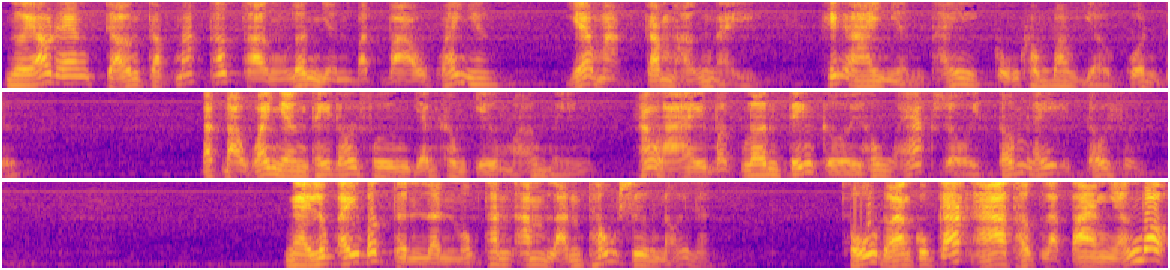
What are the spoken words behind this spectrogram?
Người áo đen trợn cặp mắt thất thần lên nhìn bạch bào quái nhân. vẻ mặt căm hận này khiến ai nhìn thấy cũng không bao giờ quên được. Bạch bào quái nhân thấy đối phương vẫn không chịu mở miệng. Hắn lại bật lên tiếng cười hung ác rồi tóm lấy đối phương. Ngay lúc ấy bất thình lình một thanh âm lạnh thấu xương nổi lên. Thủ đoạn của các hạ thật là tàn nhẫn đó.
